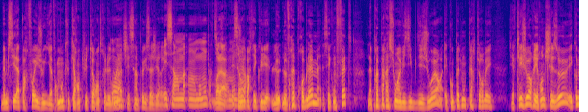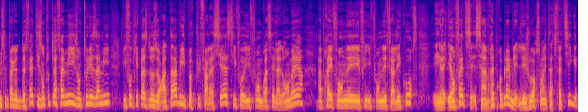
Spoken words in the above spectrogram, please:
Même si là, parfois, il, joue, il y a vraiment que 48 heures entre les deux ouais. matchs et c'est un peu exagéré. Et c'est un, un, moment particulier. Voilà, et c'est un moment particulier. Le, le vrai problème, c'est qu'en fait, la préparation invisible des joueurs est complètement perturbée. C'est-à-dire que les joueurs, ils rentrent chez eux, et comme c'est une période de fête, ils ont toute la famille, ils ont tous les amis, il faut qu'ils passent deux heures à table, ils peuvent plus faire la sieste, il faut, il faut embrasser la grand-mère, après il faut emmener, il faut emmener faire les courses. Et, et en fait, c'est un vrai problème. Les, les, joueurs sont en état de fatigue,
